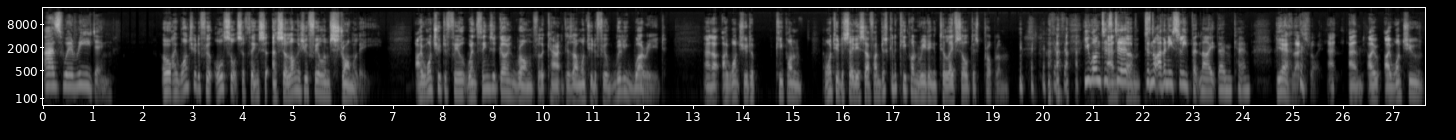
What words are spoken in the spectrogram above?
as we're reading? Oh, I want you to feel all sorts of things so, uh, so long as you feel them strongly. I want you to feel when things are going wrong for the characters, I want you to feel really worried. And I, I want you to keep on, I want you to say to yourself, I'm just going to keep on reading until they've solved this problem. You want us And, to, um, to not have any sleep at night, then, Ken? Yeah, that's right. And and I I want you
